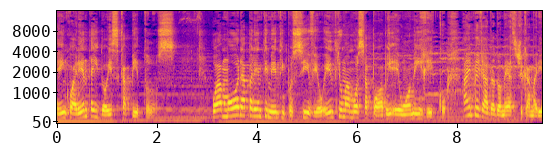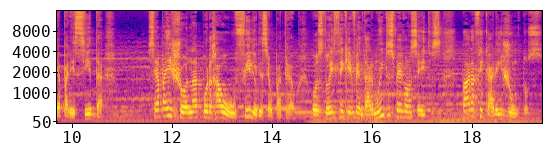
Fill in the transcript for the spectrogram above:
em 42 capítulos. O amor aparentemente impossível entre uma moça pobre e um homem rico. A empregada doméstica Maria Aparecida se apaixona por Raul, filho de seu patrão. Os dois têm que enfrentar muitos preconceitos para ficarem juntos.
